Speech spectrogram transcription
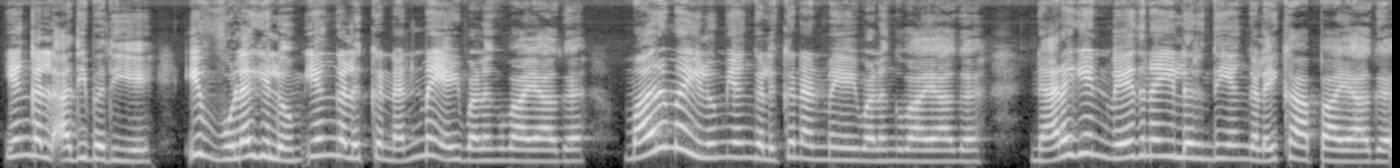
எங்கள் அதிபதியே இவ்வுலகிலும் எங்களுக்கு நன்மையை வழங்குவாயாக. மறுமையிலும் எங்களுக்கு நன்மையை வழங்குவாயாக. நரகின் வேதனையிலிருந்து எங்களை காப்பாயாக.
